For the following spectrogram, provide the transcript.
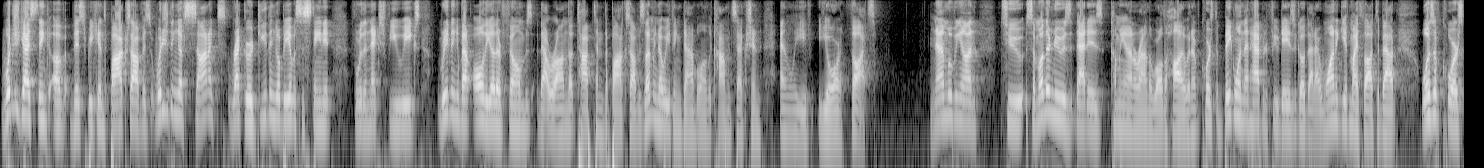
What did you guys think of this weekend's box office? What did you think of Sonic's record? Do you think it'll be able to sustain it for the next few weeks? What do you think about all the other films that were on the top 10 at the box office? Let me know what you think down below in the comment section and leave your thoughts. Now, moving on to some other news that is coming out around the world of Hollywood. And of course, the big one that happened a few days ago that I want to give my thoughts about was, of course,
